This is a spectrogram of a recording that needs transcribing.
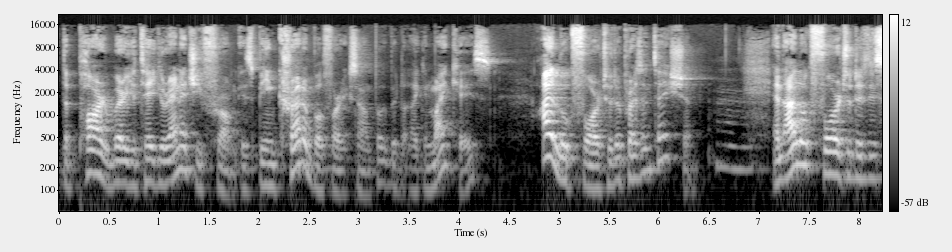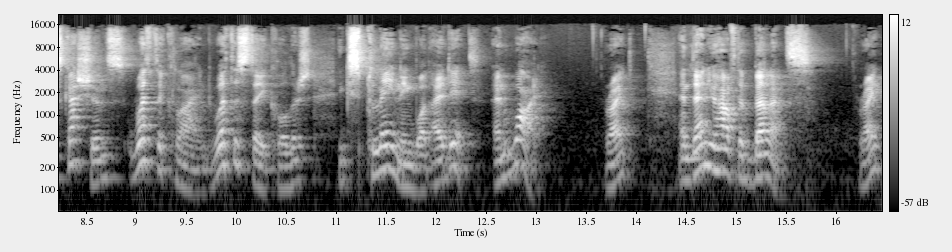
the part where you take your energy from is being credible, for example, but like in my case, I look forward to the presentation. Mm-hmm. And I look forward to the discussions with the client, with the stakeholders, explaining what I did and why, right? And then you have the balance, right?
